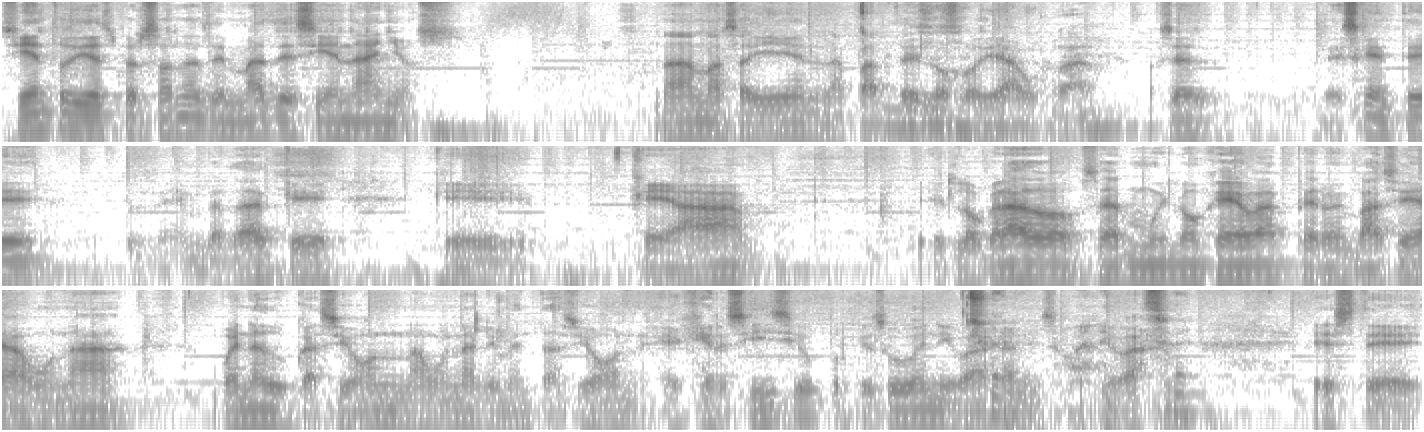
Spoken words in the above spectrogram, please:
110 personas de más de 100 años, nada más ahí en la parte del Ojo de Agua. O sea, es gente en verdad que, que ha logrado ser muy longeva, pero en base a una buena educación, una buena alimentación, ejercicio, porque suben y bajan y suben y bajan. Este,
